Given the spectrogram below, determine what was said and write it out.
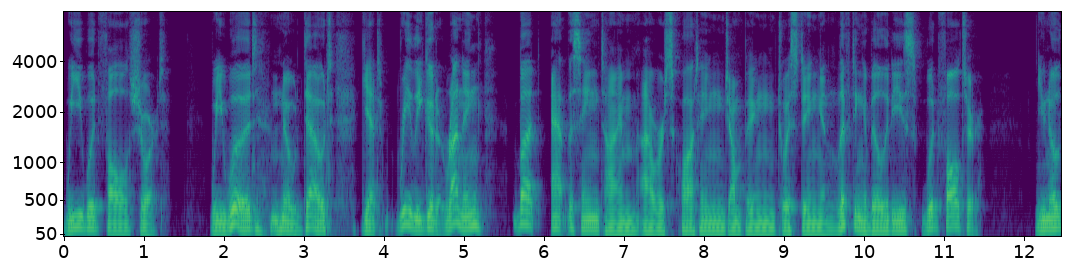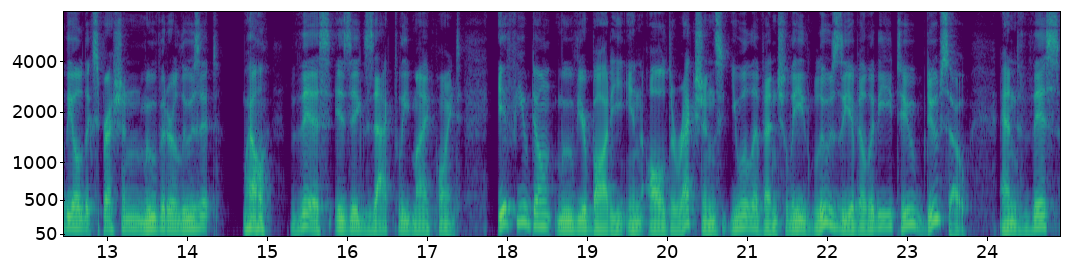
we would fall short. We would, no doubt, get really good at running, but at the same time, our squatting, jumping, twisting, and lifting abilities would falter. You know the old expression, move it or lose it? Well, this is exactly my point. If you don't move your body in all directions, you will eventually lose the ability to do so. And this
